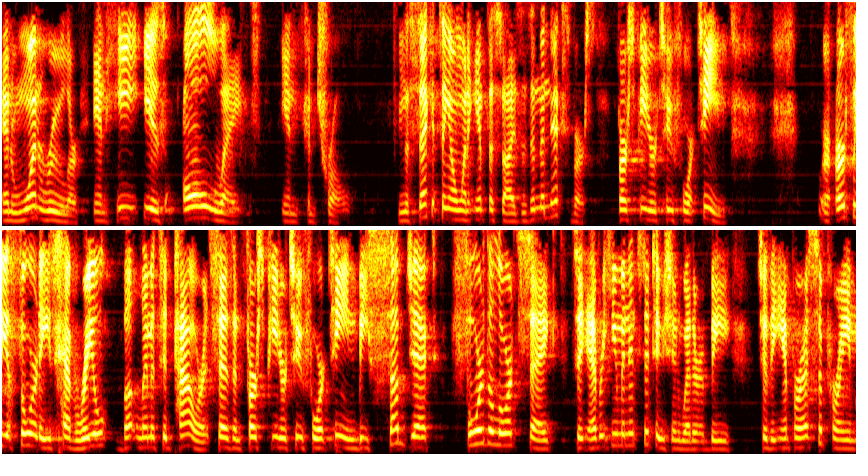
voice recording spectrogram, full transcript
and one ruler, and he is always in control. And the second thing I want to emphasize is in the next verse, 1 Peter 2:14 where earthly authorities have real but limited power. It says in 1 Peter 2:14, "Be subject for the Lord's sake to every human institution, whether it be to the emperor supreme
